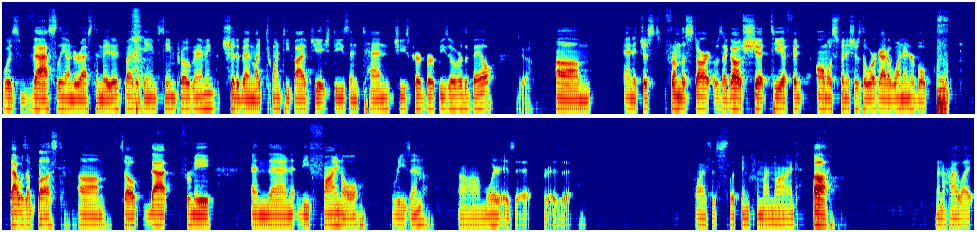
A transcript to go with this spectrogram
was vastly underestimated by the games team programming. It should have been like 25 GHDs and 10 cheese curd burpees over the bale. Yeah. Um, and it just from the start, it was like, oh shit, Tia fin- almost finishes the workout at one interval. that was a bust. Um, so that for me, and then the final reason, um, where is it? Where is it? Why is this slipping from my mind? Ah, I'm gonna highlight.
